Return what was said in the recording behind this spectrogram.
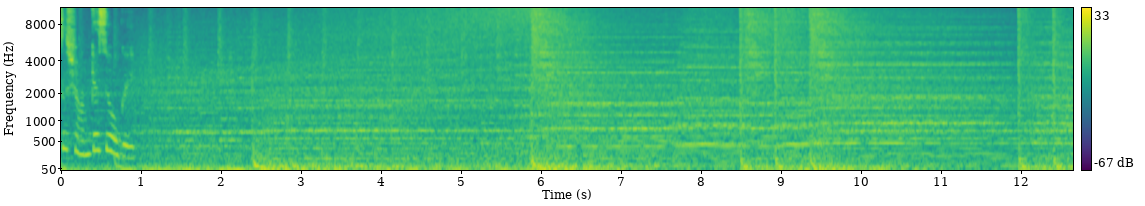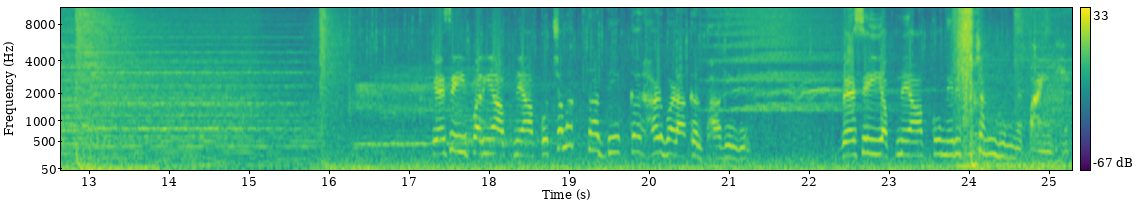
से शाम कैसे हो गई? जैसे ही परियाँ अपने आप को चमकता देखकर हड़बड़ाकर भागेंगी, वैसे ही अपने आप को मेरे चंगुल में पाएँगी।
